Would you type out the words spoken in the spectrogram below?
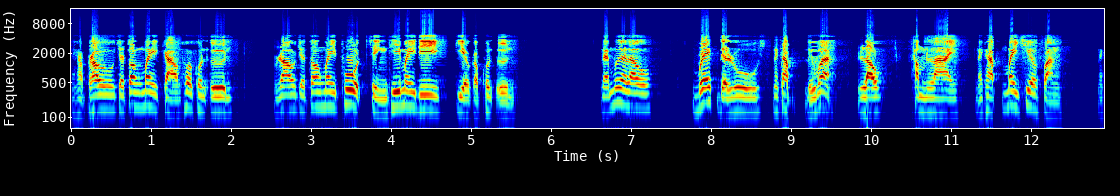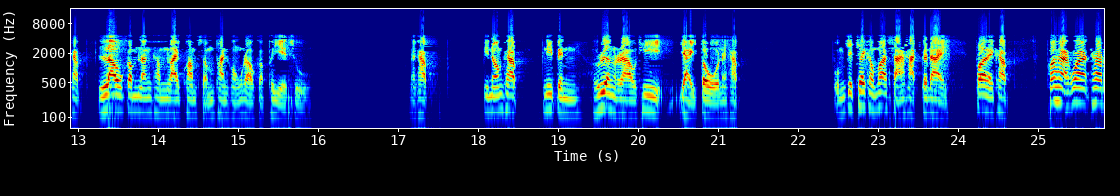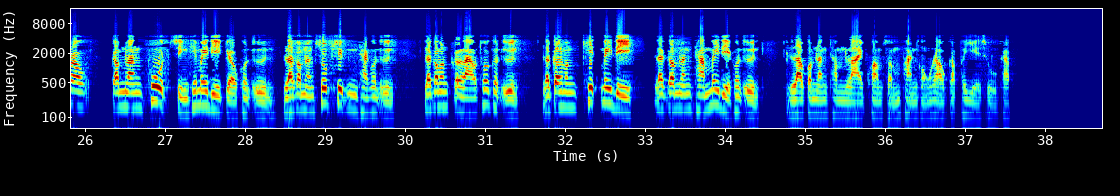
นะครับ เราจะต้องไม่กล่าวโทษคนอื่น เราจะต้องไม่พูดสิ่งที่ไม่ดีเกี่ยวกับคนอื่น และเมื่อเรา break the rules นะครับ หรือว่าเราทำลายนะครับ ไม่เชื่อฟังนะครับ เรากำลังทำลายความสัมพันธ์ของเรากับพระเยซูนะครับ พี่น้องครับ นี่เป็นเรื่องราวที่ใหญ่โตนะครับ ผมจะใช้คำว่าสาหัสก็ได้ เพราะอะไรครับ เพราะหากว่าถ้าเรากำลังพูดสิ่งที่ไม่ดีเกี่ยวกับคนอื่น เรากำลังซุบซิบนินทาคนอื่น แล้วกำลังกล่าวโทษคนอื่น แล้วกำลังคิดไม่ดี แล้วกำลังทำไม่ดีคนอื่น เรากำลังทำลายความสัมพันธ์ของเรากับพระเยซูครับ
